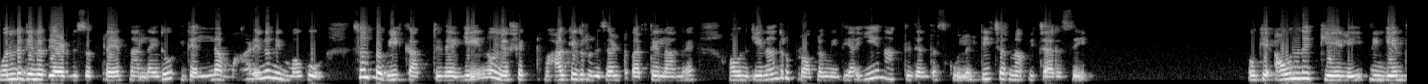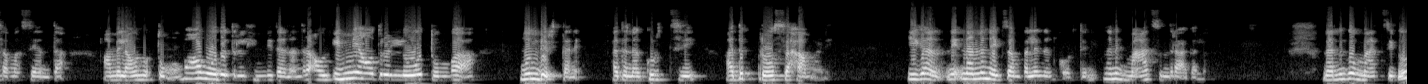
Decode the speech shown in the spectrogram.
ಒಂದು ದಿನದ ಎರಡು ದಿವಸದ ಪ್ರಯತ್ನ ಅಲ್ಲ ಇದು, ಇದೆಲ್ಲ ಮಾಡಿನೂ ನಿಮ್ ಮಗು ಸ್ವಲ್ಪ ವೀಕ್ ಆಗ್ತಿದೆ. ಏನೋ ಎಫೆಕ್ಟ್ ಹಾಕಿದ್ರು ರಿಸಲ್ಟ್ ಬರ್ತಿಲ್ಲ ಅಂದ್ರೆ ಏನಾದ್ರೂ ಪ್ರಾಬ್ಲಮ್ ಇದೆಯಾ? ಏನಾಗ್ತಿದೆ ಅಂತ ಸ್ಕೂಲಲ್ಲಿ ಟೀಚರ್ನ ವಿಚಾರಿಸಿ. ಓಕೆ ಅವನ್ನ ಕೇಳಿ ನಿಂಗೆ ಏನ್ ಸಮಸ್ಯೆ ಅಂತ. ಆಮೇಲೆ ಅವನು ತುಂಬಾ ಓದೋದ್ರಲ್ಲಿ ಹಿಂದಿದಾನಂದ್ರೆ ಅವ್ನು ಇನ್ಯಾವ್ದ್ರಲ್ಲೂ ತುಂಬಾ ಮುಂದಿರ್ತಾನೆ. ಅದನ್ನ ಗುರುತಿಸಿ ಅದಕ್ಕೆ ಪ್ರೋತ್ಸಾಹ ಮಾಡಿ. ಈಗ ನನ್ನ ಎಕ್ಸಾಂಪಲ್ ನಾನು ಕೊಡ್ತೀನಿ. ನನಗೆ ಮ್ಯಾಥ್ಸ್ ಅಂದ್ರೆ ಆಗಲ್ಲ. ನನಗೂ ಮ್ಯಾಥ್ಸಿಗೂ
